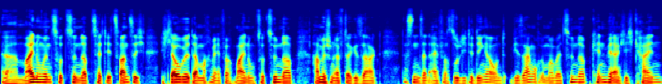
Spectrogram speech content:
Äh, Meinungen zur Zündab ZD20. Ich glaube, da machen wir einfach Meinungen zur Zündab. Haben wir schon öfter gesagt. Das sind halt einfach solide Dinger. Und wir sagen auch immer, bei Zündab kennen wir eigentlich kein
